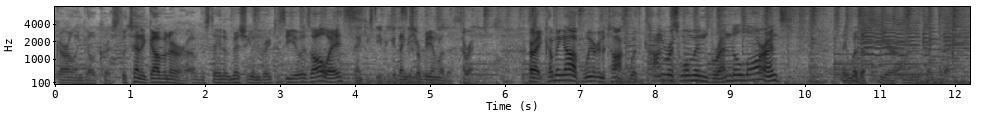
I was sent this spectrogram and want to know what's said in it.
Garland Gilchrist, Lieutenant Governor of the state of Michigan. Great to see you as always. Thank you, Stephen. Good Thanks to see for you. being with us. All right. All right, coming up, we are going to talk with Congresswoman Brenda Lawrence. Stay with us here on Detroit Today.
